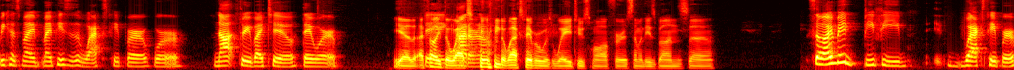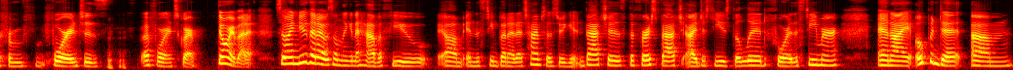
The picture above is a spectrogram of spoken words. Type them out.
because my my pieces of wax paper were not three by two. They were. Yeah, I big. felt like the wax the wax paper was way too small for some of these buns. So. So I made beefy wax paper from four inches, a four inch square. Don't worry about it. So I knew that I was only going to have a few um, in the steam bun at a time, so I was doing it in batches. The first batch, I just used the lid for the steamer, and I opened it. Um,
